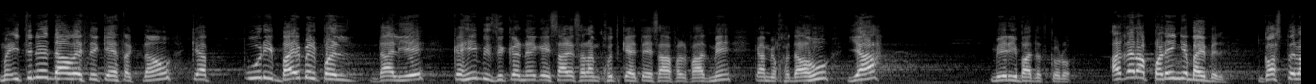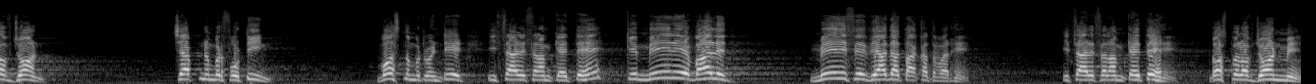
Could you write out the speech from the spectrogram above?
میں اتنے دعوے سے کہہ سکتا ہوں کہ آپ پوری بائبل پڑھ ڈالیے، کہیں بھی ذکر نہیں کہ علیہ السلام خود کہتے ہیں صاف الفاظ میں کہ میں خدا ہوں یا میری عبادت کرو۔ اگر آپ پڑھیں گے Bible gospel of John chap number fourteen verse number twenty eight عیسیٰ علیہ السلام کہتے ہیں کہ میرے والد میرے سے زیادہ طاقتور ہیں۔ عیسیٰ علیہ السلام کہتے ہیں گاسپل آف جان میں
